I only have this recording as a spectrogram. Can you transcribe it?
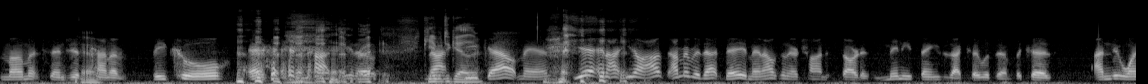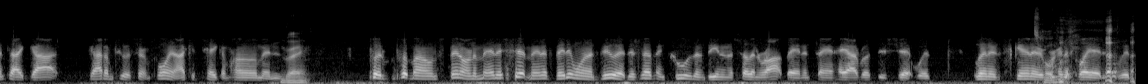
moments and just Yeah. kind of be cool and, and not you know Right. Keep not together. geek out, man. Yeah, and I you know I, I remember that day, man. I was in there trying to start as many things as I could with them because I knew once I got got them to a certain point, I could take them home and Right. Put put my own spin on them. And it's shit, man. If they didn't want to do it, there's nothing cooler than being in a southern rock band and saying, "Hey, I wrote this shit with Lynyrd Skynyrd. We're gonna play it with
